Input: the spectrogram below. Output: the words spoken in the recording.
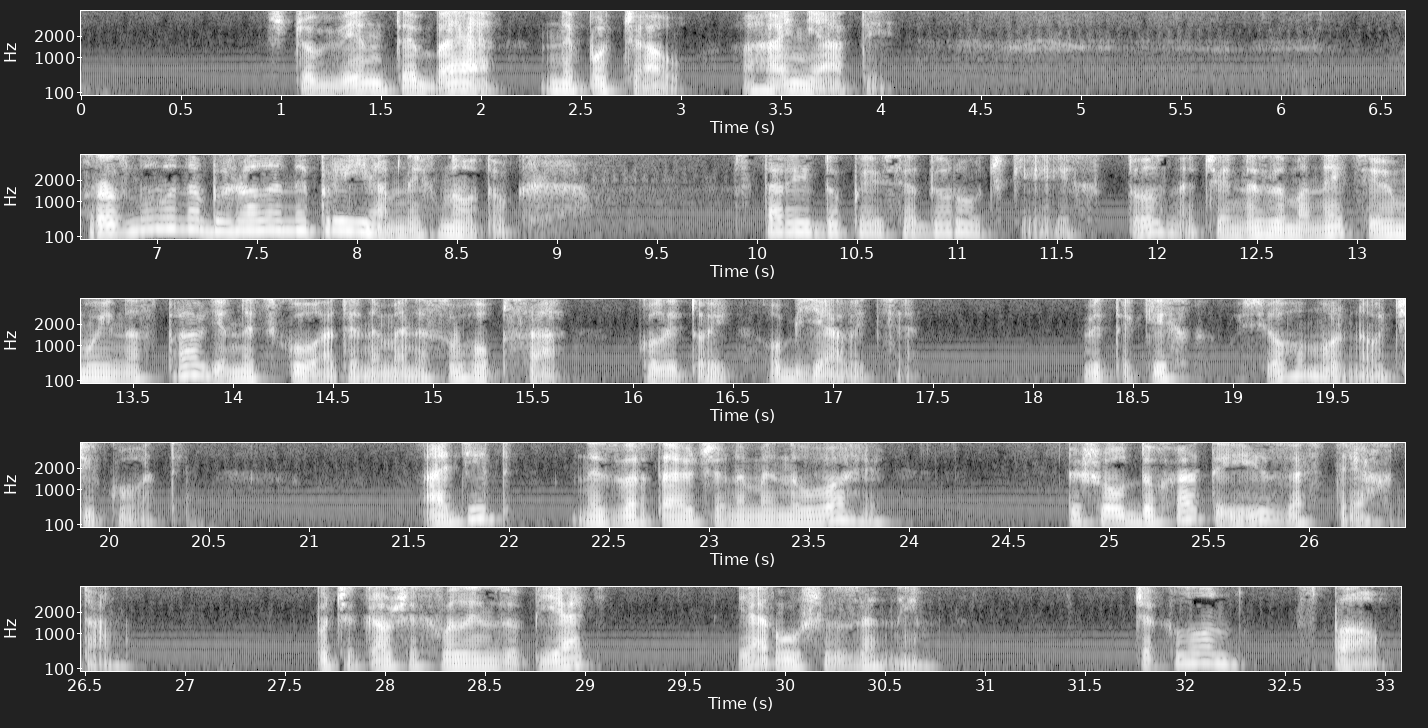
щоб він тебе не почав ганяти. Розмови набирали неприємних ноток. Старий допився до ручки, і хто значить, не заманеться йому і насправді не цькувати на мене свого пса, коли той об'явиться. Від таких усього можна очікувати. А дід, не звертаючи на мене уваги, пішов до хати і застряг там. Почекавши хвилин зо п'ять, я рушив за ним. Чаклун спав,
